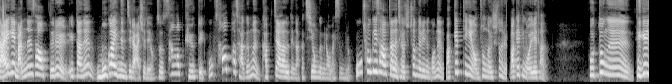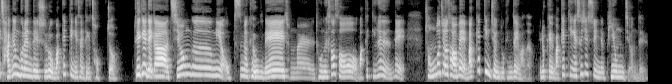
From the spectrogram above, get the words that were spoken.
나에게 맞는 사업들을 일단은 뭐가 있는지를 아셔야 돼요. 그래서 상업 교육도 있고 사업화 자금은 갚지 않아도 되는 아까 지원금이라고 말씀드렸고 초기 사업자들 제가 추천드리는 거는 마케팅에 엄청나게 추천드려요. 마케팅 원예산. 보통은 되게 작은 브랜드일수록 마케팅 예산이 되게 적죠. 되게 내가 지원금이 없으면 결국 내 정말 돈을 써서 마케팅을 해야 되는데 정부 지원 사업에 마케팅 지원도 굉장히 많아요. 이렇게 마케팅에 쓰실 수 있는 비용 지원들.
